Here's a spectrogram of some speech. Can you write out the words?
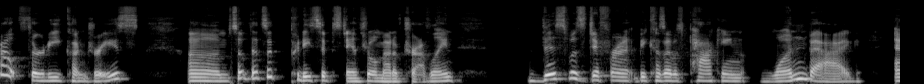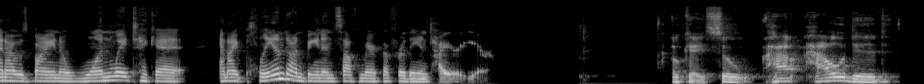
about 30 countries. Um, so that's a pretty substantial amount of traveling. This was different because I was packing one bag and I was buying a one way ticket. And I planned on being in South America for the entire year. Okay, so how how did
